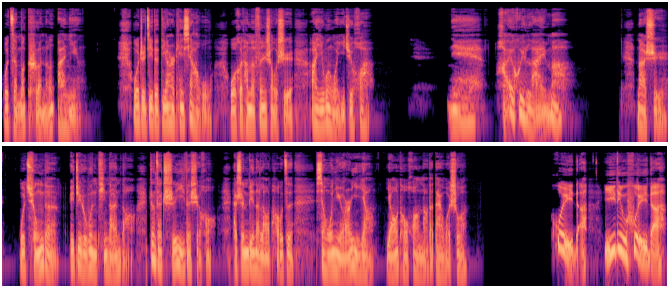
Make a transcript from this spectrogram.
我怎么可能安宁？我只记得第二天下午，我和他们分手时，阿姨问我一句话：“你还会来吗？”那时我穷的被这个问题难倒，正在迟疑的时候，他身边的老头子像我女儿一样摇头晃脑的带我说：“会的，一定会的。”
